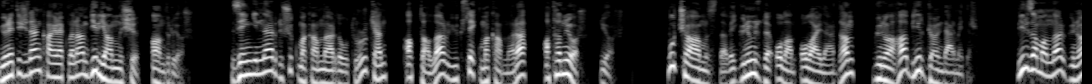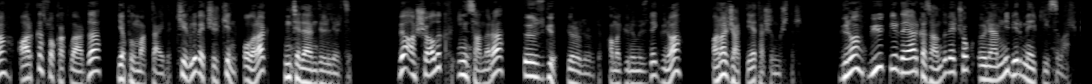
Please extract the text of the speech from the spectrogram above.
Yöneticiden kaynaklanan bir yanlışı andırıyor. Zenginler düşük makamlarda otururken aptallar yüksek makamlara atanıyor diyor. Bu çağımızda ve günümüzde olan olaylardan günaha bir göndermedir. Bir zamanlar günah arka sokaklarda yapılmaktaydı. Kirli ve çirkin olarak nitelendirilirdi. Ve aşağılık insanlara özgü görülürdü. Ama günümüzde günah ana caddeye taşınmıştır. Günah büyük bir değer kazandı ve çok önemli bir mevkisi var.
